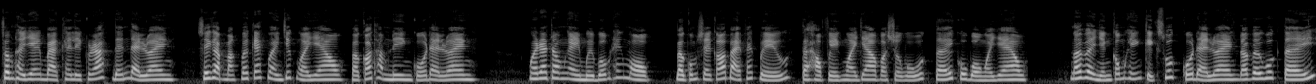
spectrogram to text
trong thời gian bà Kelly Craft đến Đài Loan, sẽ gặp mặt với các quan chức ngoại giao và có thâm niên của Đài Loan. Ngoài ra trong ngày 14 tháng 1, bà cũng sẽ có bài phát biểu tại Học viện Ngoại giao và Sự vụ Quốc tế của Bộ Ngoại giao, nói về những cống hiến kiệt xuất của Đài Loan đối với quốc tế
